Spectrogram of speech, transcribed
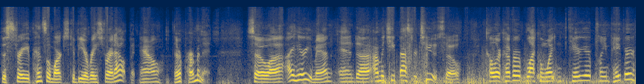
the stray pencil marks could be erased right out, but now they're permanent. So uh, I hear you, man, and uh, I'm a cheap bastard too. So color cover, black and white interior, plain paper,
